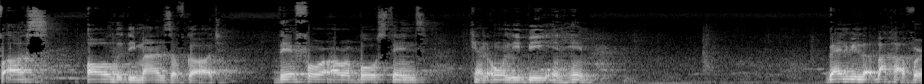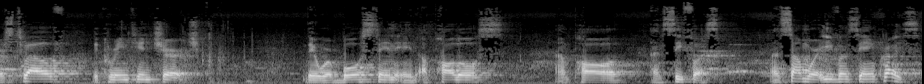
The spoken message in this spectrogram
for us all the demands of God. Therefore, our boastings can only be in him. When we look back at verse 12, the Corinthian church, they were boasting in Apollos and Paul and Cephas, and some were even saying Christ.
